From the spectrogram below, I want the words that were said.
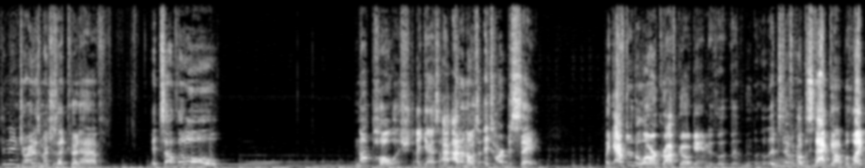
Didn't enjoy it as much as I could have. It's a little... Not polished, I guess. I, I don't know. It's, it's hard to say. Like, after the Lara Croft Go game, it's, it's difficult to stack up, but, like,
